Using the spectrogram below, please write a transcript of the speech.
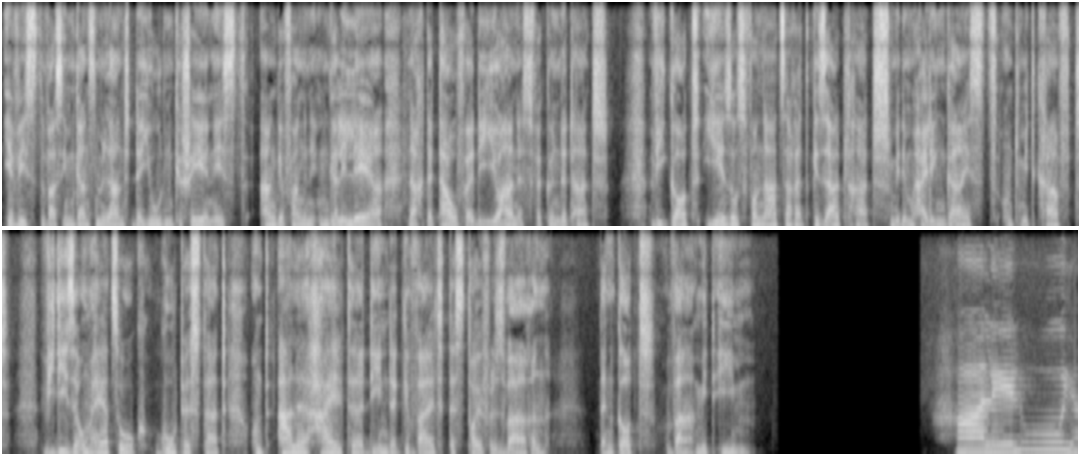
Ihr wisst, was im ganzen Land der Juden geschehen ist, angefangen in Galiläa nach der Taufe, die Johannes verkündet hat, wie Gott Jesus von Nazareth gesalbt hat mit dem Heiligen Geist und mit Kraft, wie dieser umherzog, Gutes tat und alle heilte, die in der Gewalt des Teufels waren, denn Gott war mit ihm. Halleluja,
